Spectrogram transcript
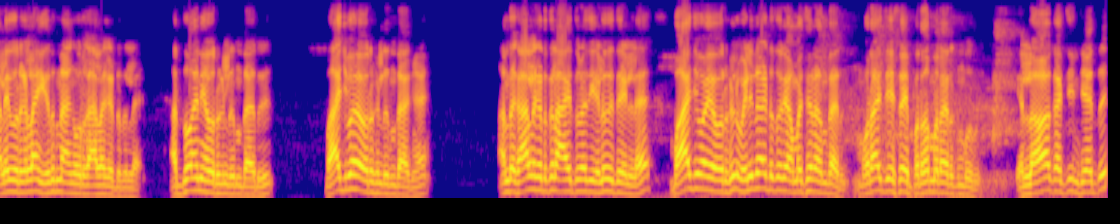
தலைவர்கள்லாம் இருந்தாங்க ஒரு காலகட்டத்தில். அத்வானி அவர்கள் இருந்தார் வாஜ்பாய் அவர்கள் இருந்தாங்க. அந்த காலகட்டத்தில் ஆயிரத்தி தொள்ளாயிரத்தி எழுபத்தி ஏழில் வாஜ்பாய் அவர்கள் வெளிநாட்டுத்துறை அமைச்சராக இருந்தார். மொராஜ் தேசாய் பிரதமராக இருக்கும்போது. எல்லா கட்சியும் சேர்த்து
